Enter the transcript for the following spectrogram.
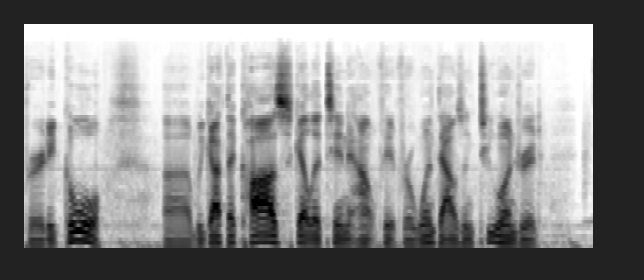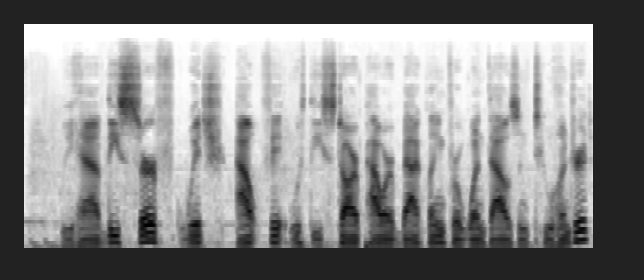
Pretty cool. Uh, we got the Cause skeleton outfit for 1,200. We have the Surf Witch outfit with the Star Power backbling for 1,200.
